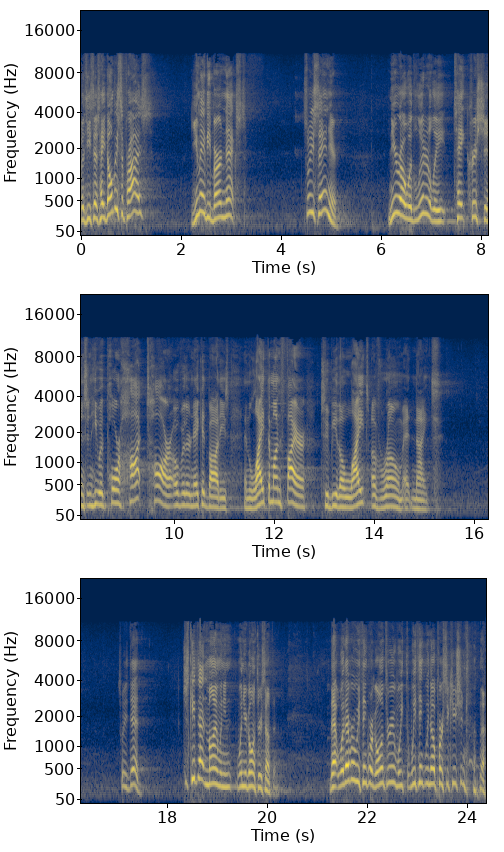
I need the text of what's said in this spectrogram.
but He says, "Hey, don't be surprised." You may be burned next. That's what he's saying here. Nero would literally take Christians and he would pour hot tar over their naked bodies and light them on fire to be the light of Rome at night. That's what he did. Just keep that in mind when, you, when you're going through something. That whatever we think we're going through, we, we think we know persecution. no.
